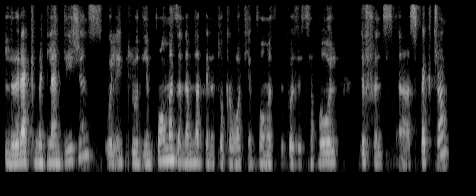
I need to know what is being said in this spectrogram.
the lacrimal gland lesions, will include lymphomas, and I'm not going to talk about lymphomas because it's a whole different uh, spectrum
